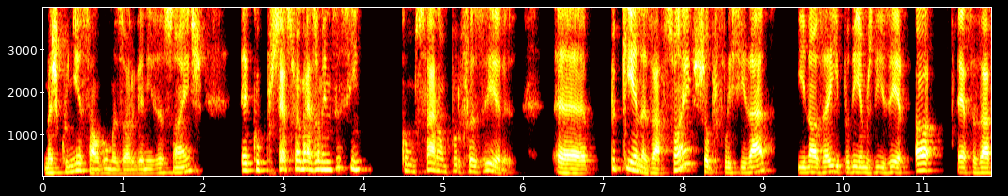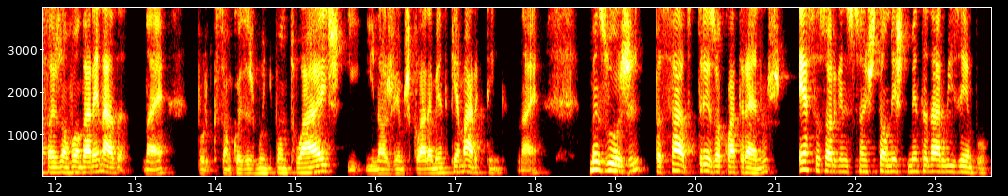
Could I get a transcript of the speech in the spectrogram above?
Mas conheço algumas organizações eh, que o processo foi mais ou menos assim. Começaram por fazer uh, pequenas ações sobre felicidade E nós aí podíamos dizer, oh, essas ações não vão dar em nada, não é? Porque são coisas muito pontuais e, e nós vemos claramente que é marketing, não é? Mas hoje, passado três ou quatro anos, essas organizações estão neste momento a dar o exemplo.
